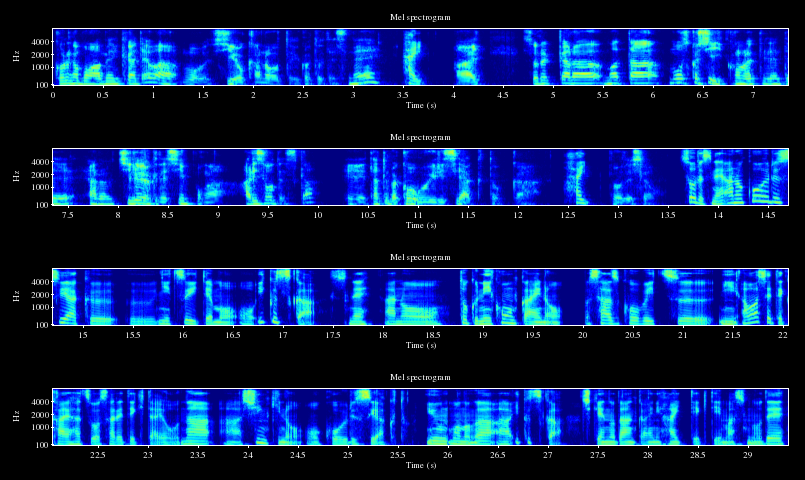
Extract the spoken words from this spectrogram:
これがもうアメリカではもう使用可能ということですね。はい。はい。それからまたもう少しこの点であの治療薬で進歩がありそうですか、えー、例えば抗ウイルス薬とか、はい、どうでしょう？そうですね。あの、抗ウイルス薬についても、いくつかですね、あの、特に今回の SARS-CoV-2 に合わせて開発をされてきたような新規の抗ウイルス薬というものがいくつか治験の段階に入ってきていますので、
